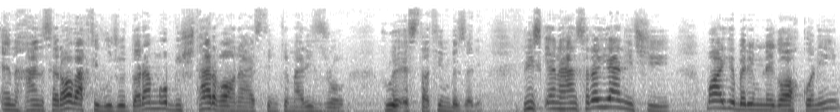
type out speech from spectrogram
enhancer ها وقتی وجود دارن ما بیشتر قانع هستیم که مریض رو روی استاتین بذاریم. risk enhancer ها یعنی چی؟ ما اگه بریم نگاه کنیم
